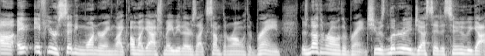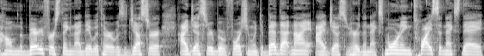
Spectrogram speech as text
uh, if you're sitting wondering, like, oh my gosh, maybe there's like something wrong with her brain, there's nothing wrong with her brain. She was literally adjusted as soon as we got home. The very first thing that I did with her was adjust her. I adjusted her before she went to bed that night. I adjusted her the next morning, twice the next day.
